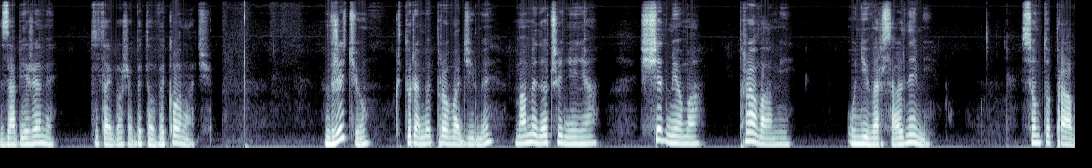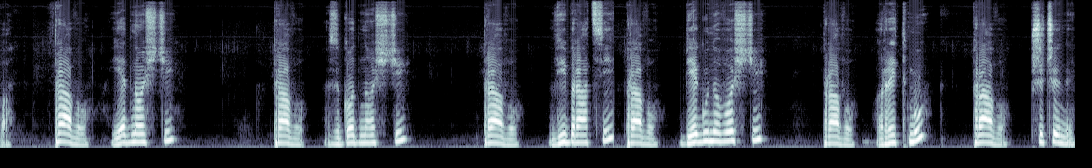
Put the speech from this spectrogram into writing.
zabierzemy do tego, żeby to wykonać. W życiu, które my prowadzimy, mamy do czynienia z siedmioma prawami uniwersalnymi. Są to prawa: prawo jedności, prawo zgodności, prawo wibracji, prawo biegunowości, prawo rytmu, prawo przyczyny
